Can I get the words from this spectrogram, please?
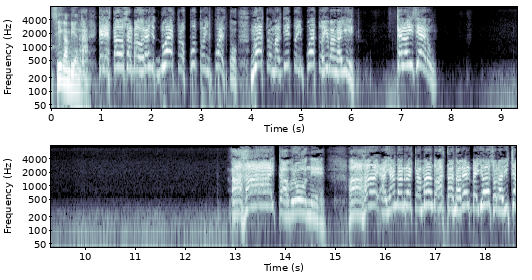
Sigan viendo. Que el Estado salvadoreño, nuestros putos impuestos, nuestros malditos impuestos iban allí. ¿Qué lo hicieron? ¡Ajá, cabrones! ¡Ajá! Allá andan reclamando hasta Anabel Belloso, la bicha.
